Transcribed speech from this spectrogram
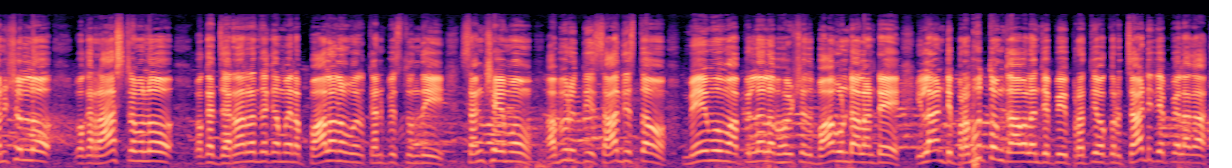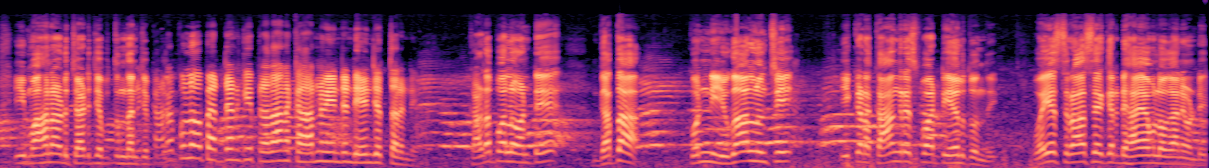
మనుషుల్లో ఒక రాష్ట్రంలో ఒక జనరంజకమైన పాలన కనిపిస్తుంది. సంక్షేమం అభివృద్ధి సాధిస్తాం. మేము మా పిల్లల భవిష్యత్తు బాగుండాలంటే ఇలాంటి ప్రభుత్వం కావాలని చెప్పి ప్రతి ఒక్కరు చాటి చెప్పేలాగా ఈ మహానాడు చాటి చెబుతుందని చెప్పి కడపలో పెట్టడానికి ప్రధాన కారణం ఏంటంటే ఏం చెప్తారండి? కడపలో అంటే గత కొన్ని యుగాల నుంచి ఇక్కడ కాంగ్రెస్ పార్టీ ఏలుతుంది. వైఎస్ రాజశేఖర రెడ్డి హయాంలో కానివ్వండి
